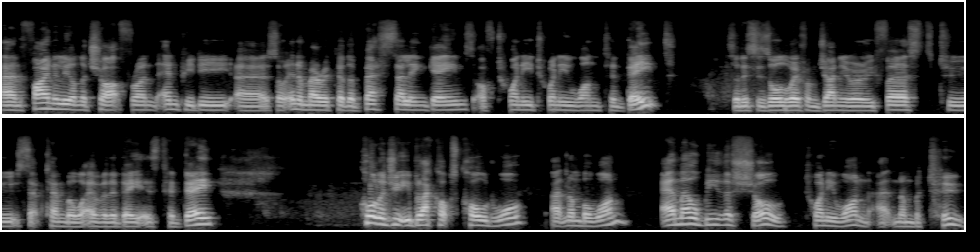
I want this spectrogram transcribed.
And finally, on the chart front, NPD. Uh, so in America, the best-selling games of 2021 to date. So this is all the way from January 1st to September, whatever the date is today. Call of Duty Black Ops Cold War at number one. MLB The Show 21 at number two,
